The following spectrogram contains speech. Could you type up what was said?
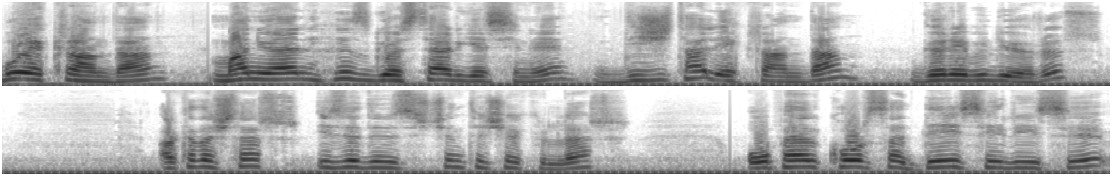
bu ekrandan manuel hız göstergesini dijital ekrandan görebiliyoruz. Arkadaşlar izlediğiniz için teşekkürler. Opel Corsa D serisi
